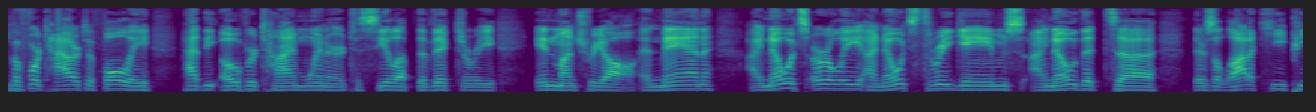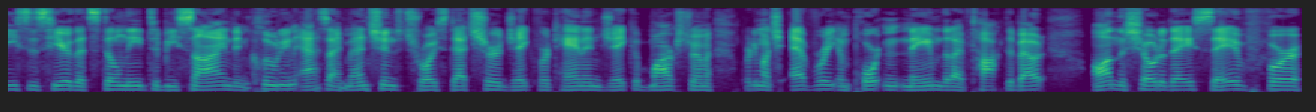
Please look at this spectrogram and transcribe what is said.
before Tyler Toffoli had the overtime winner to seal up the victory in Montreal. And man, I know it's early. I know it's three games. I know that uh, there's a lot of key pieces here that still need to be signed, including, as I mentioned, Troy Stecher, Jake Virtanen, Jacob Markstrom, pretty much every important name that I've talked about on the show today, save for,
